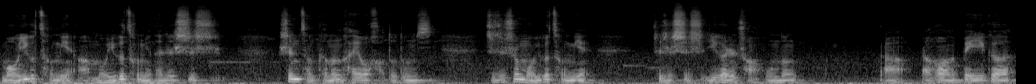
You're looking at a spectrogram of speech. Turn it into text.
某一个层面啊，某一个层面它是事实，深层可能还有好多东西，只是说某一个层面这是事实。一个人闯红灯。啊，然后被一个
